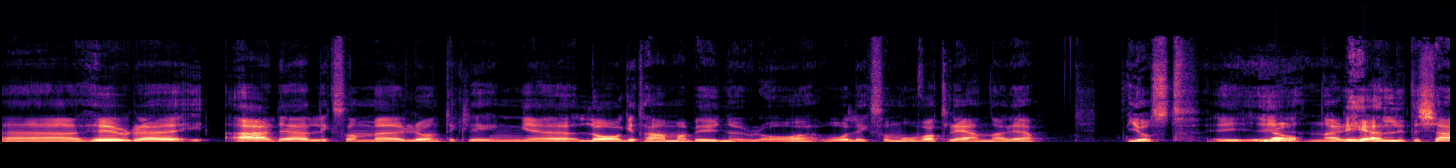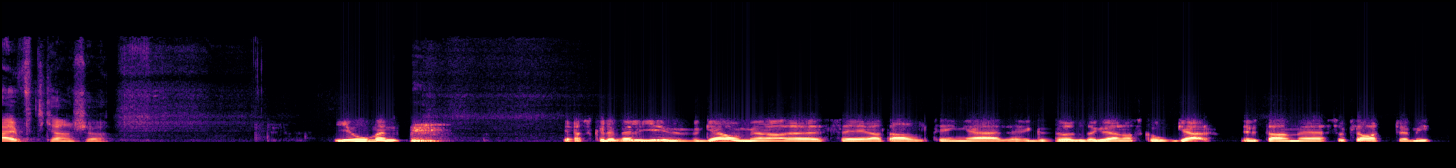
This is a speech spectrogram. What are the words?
Eh, hur eh, är det liksom eh, runt omkring laget Hammarby nu då? Och, och liksom att vara tränare just i, i, Ja. när det är lite kärvt kanske? Jo, men jag skulle väl ljuga om jag säger att allting är guld och gröna skogar. Utan såklart, mitt,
